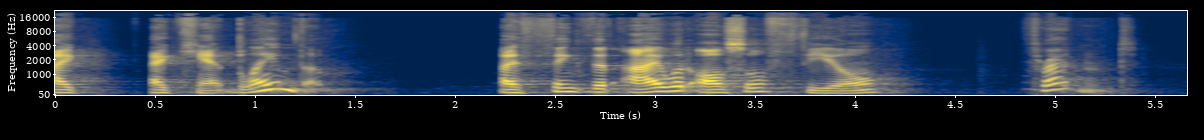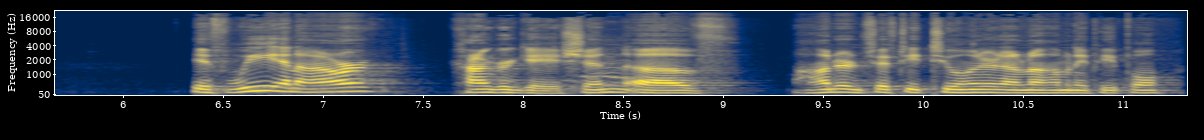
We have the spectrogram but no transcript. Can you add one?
I, I can't blame them. I think that I would also feel threatened. If we in our congregation of 150, 200, I don't know how many people,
